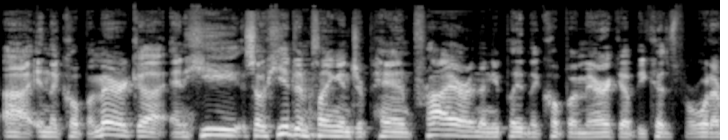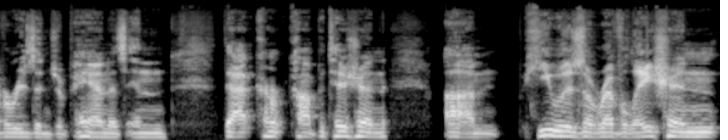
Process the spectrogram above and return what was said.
uh, in the Copa America. And he, so he had been playing in Japan prior, and then he played in the Copa America because for whatever reason, Japan is in that competition. Um, he was a revelation,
